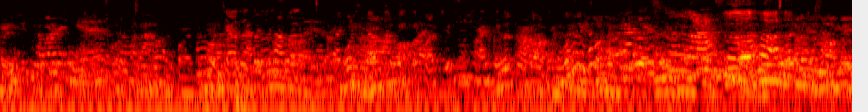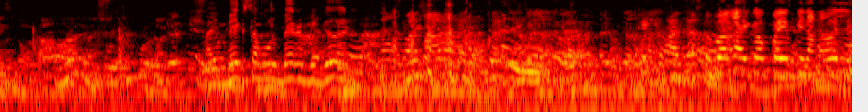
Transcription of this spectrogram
你是台湾人员是吧 My Bexa will better be good. Baka ikaw pa yung pinakauli.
